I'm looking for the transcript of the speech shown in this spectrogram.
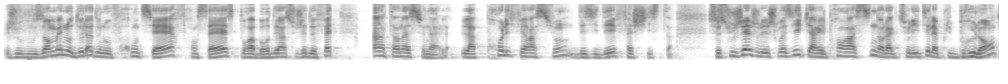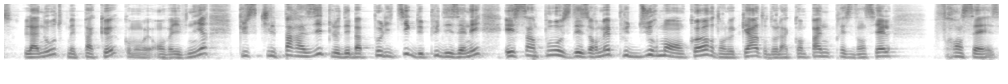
je vous emmène au-delà de nos frontières françaises pour aborder un sujet de fait international, la prolifération des idées fascistes. Ce sujet, je l'ai choisi car il prend racine dans l'actualité la plus brûlante, la nôtre, mais pas que, comme on va y venir, puisqu'il parasite le débat politique depuis des années et s'impose désormais plus durement encore dans le cadre de la campagne présidentielle française.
